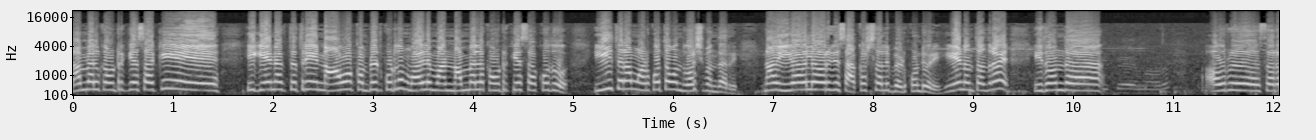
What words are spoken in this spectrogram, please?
ನಮ್ಮ ಮೇಲೆ ಕೌಂಟರ್ ಕೇಸ್ ಹಾಕಿ ಈಗ ಏನಾಗ್ತೈತ್ರಿ, ನಾವು ಕಂಪ್ಲೇಂಟ್ ಕೊಡೋದು ಮಳೆ ನಮ್ಮ ಮೇಲೆ ಕೌಂಟರ್ ಕೇಸ್ ಹಾಕೋದು. ಈ ತರ ಮಾಡ್ಕೋತ ಒಂದ್ ವರ್ಷ ಬಂದಾರ್ರಿ. ನಾವು ಈಗಾಗಲೇ ಅವ್ರಿಗೆ ಸಾಕಷ್ಟು ಸಲ ಬೇಡ್ಕೊಂಡಿವ್ರಿ. ಏನಂತಂದ್ರೆ, ಇದೊಂದು ಅವರು ಸರ್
